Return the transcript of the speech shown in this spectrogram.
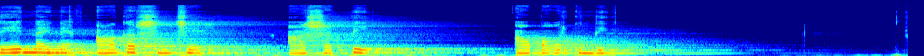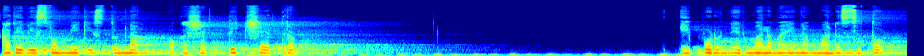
దేన్నైనా ఆకర్షించే ఆ శక్తి ఆ పవర్కుంది. అది విశ్వం మీకు ఇస్తున్న ఒక శక్తి క్షేత్రం. ఇప్పుడు నిర్మలమైన మనస్సుతో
